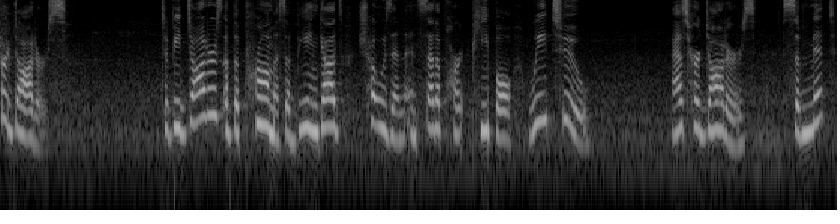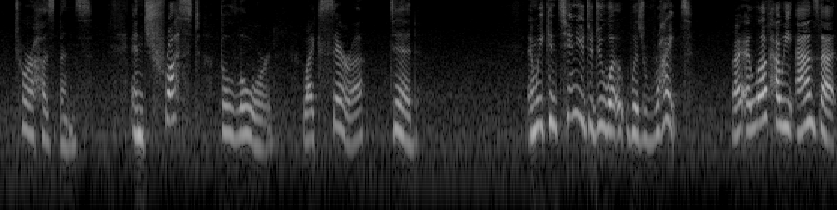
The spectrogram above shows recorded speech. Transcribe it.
her daughters, to be daughters of the promise of being God's chosen and set apart people, we too as her daughters, submit to her husbands and trust the Lord like Sarah did. And we continue to do what was right. Right? I love how he adds that.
